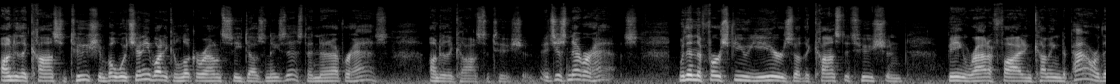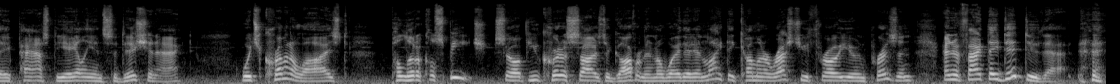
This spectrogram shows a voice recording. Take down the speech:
under the Constitution, but which anybody can look around and see doesn't exist and never has under the Constitution. It just never has. Within the first few years of the Constitution being ratified and coming to power, they passed the Alien Sedition Act, which criminalized political speech. So if you criticize the government in a way they didn't like, they come and arrest you, throw you in prison. And in fact, they did do that.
